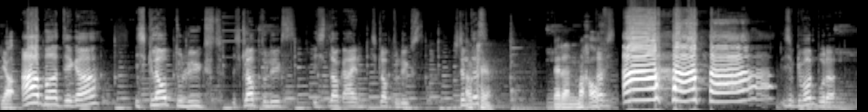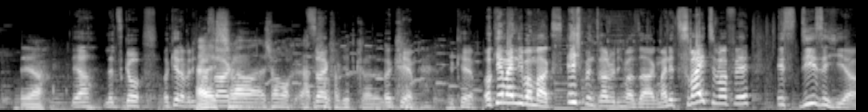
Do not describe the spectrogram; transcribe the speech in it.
Ja, Aber, Digga, ich glaub, du lügst. Ich glaub, du lügst. Ich log ein. Ich glaub, du lügst. Stimmt okay. Ja, dann mach das? auf. Darf ich... Ah! Ich hab gewonnen, Bruder. Ja. Ja, let's go. Okay, dann würde ich ja mal ich, sagen. war, ich war auch hat mich Sag- voll verwirrt gerade. Okay, okay. Okay, mein lieber Max, ich bin dran, würde ich mal sagen. Meine zweite Waffe ist diese hier.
